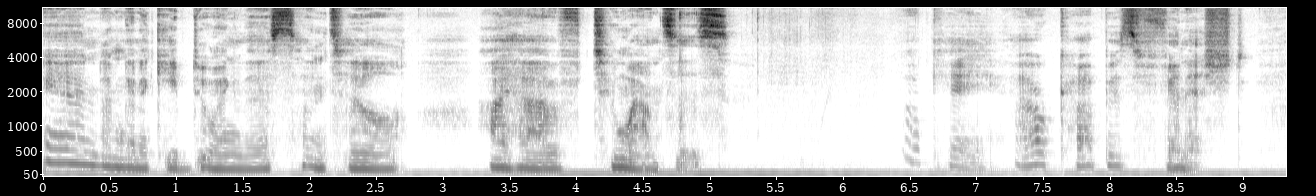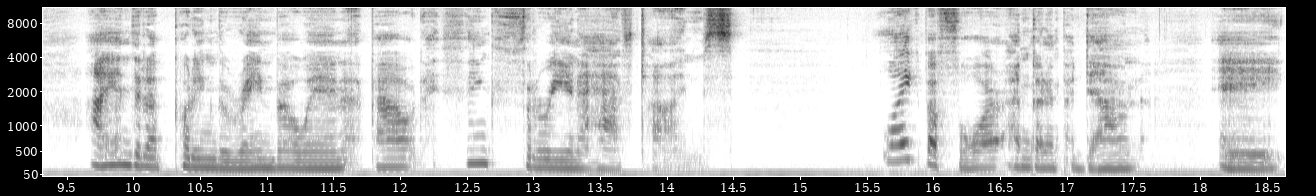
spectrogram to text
And I'm going to keep doing this until I have two ounces. Okay, our cup is finished. I ended up putting the rainbow in about, I think, three and a half times. Like before, I'm going to put down a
